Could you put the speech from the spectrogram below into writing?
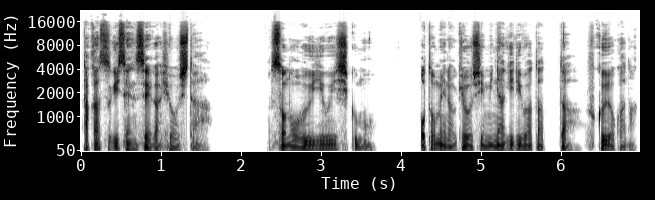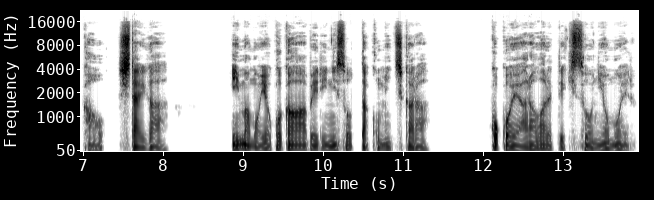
高杉先生が評した、その初々しくも、乙女の行子みなぎり渡ったふくよかな顔、死体が、今も横川べりに沿った小道から、ここへ現れてきそうに思える。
